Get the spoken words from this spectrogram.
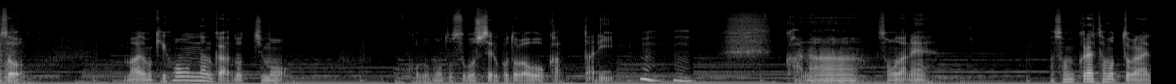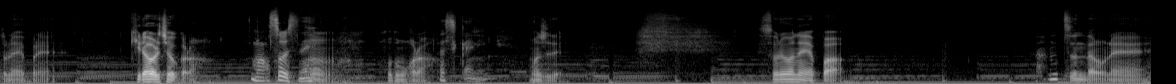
そう。まあでも基本なんかどっちも子供と過ごしてることが多かったりうんうん。かな。そうだね、まあ、そんくらい保っとかないとねやっぱね嫌われちゃうから、まあそうですね、うん。子供から。確かに。マジで。それはねやっぱなんつうんだろうね。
